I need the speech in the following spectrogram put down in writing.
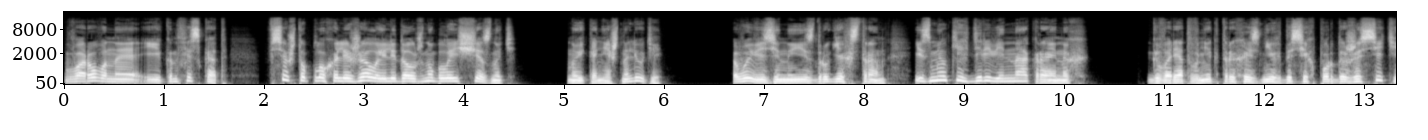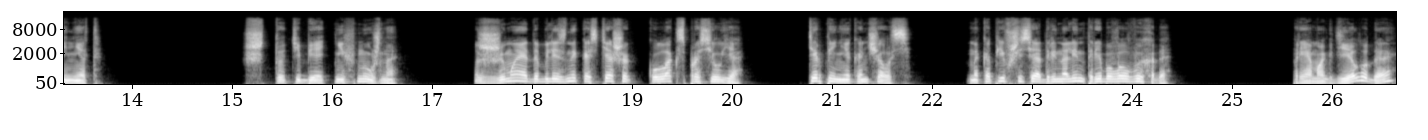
Ворованное и конфискат. Все, что плохо лежало или должно было исчезнуть. Ну и, конечно, люди вывезенные из других стран, из мелких деревень на окраинах. Говорят, в некоторых из них до сих пор даже сети нет. «Что тебе от них нужно?» Сжимая до белизны костяшек, кулак спросил я. Терпение кончалось. Накопившийся адреналин требовал выхода. «Прямо к делу, да?»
